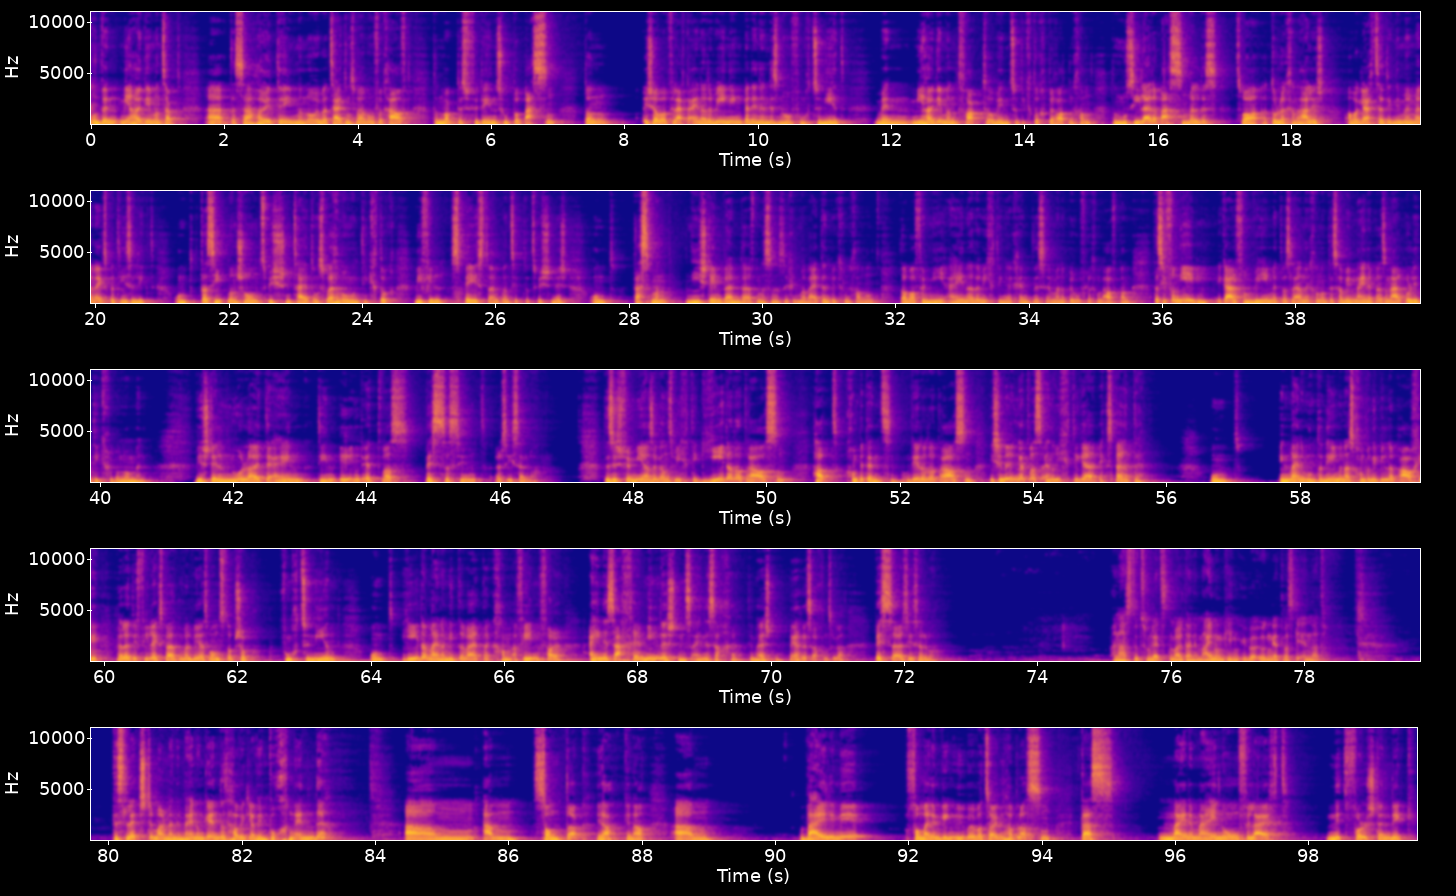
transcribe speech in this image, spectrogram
Und wenn mir heute jemand sagt, äh, dass er heute immer noch über Zeitungswerbung verkauft, dann mag das für den super passen. Dann ist aber vielleicht einer der wenigen, bei denen das noch funktioniert. Wenn mir halt jemand fragt, ob ich ihn zu TikTok beraten kann, dann muss ich leider passen, weil das zwar ein toller Kanal ist, aber gleichzeitig nicht mehr in meiner Expertise liegt. Und da sieht man schon zwischen Zeitungswerbung und TikTok, wie viel Space da im Prinzip dazwischen ist und dass man nie stehen bleiben darf, dass man sich immer weiterentwickeln kann. Und da war für mich einer der wichtigen Erkenntnisse in meiner beruflichen Laufbahn, dass ich von jedem, egal von wem, etwas lernen kann. Und das habe ich in meine Personalpolitik übernommen. Wir stellen nur Leute ein, die in irgendetwas besser sind als ich selber. Das ist für mich also ganz wichtig. Jeder da draußen hat Kompetenzen und jeder da draußen ist in irgendetwas ein richtiger Experte. Und in meinem Unternehmen als Company Builder brauche ich relativ viele Experten, weil wir als One-Stop-Shop funktionieren und jeder meiner Mitarbeiter kann auf jeden Fall eine Sache, mindestens eine Sache, die meisten mehrere Sachen sogar, besser als ich selber. Wann hast du zum letzten Mal deine Meinung gegenüber irgendetwas geändert? Das letzte Mal meine Meinung geändert habe ich, glaube ich, am Wochenende. Ähm, am Sonntag, ja, genau, ähm, weil ich mich von meinem Gegenüber überzeugen habe lassen, dass meine Meinung vielleicht nicht vollständig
